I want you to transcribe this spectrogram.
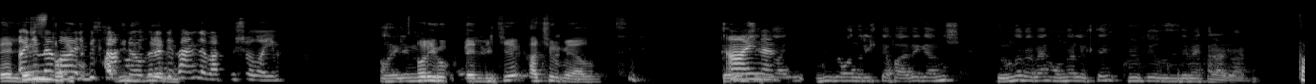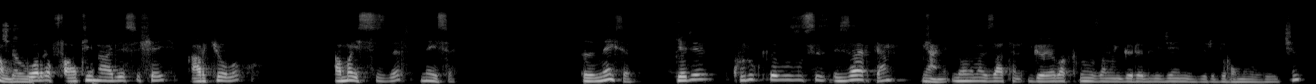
Belli. Anime hook, bir hadi sahne olur. Hadi ben de bakmış olayım. Ailemin Story hook belli ki kaçırmayalım. Aynen. uzun zamandır ilk defa eve gelmiş durumda ve ben onlarla birlikte Kuyruklu Yıldız izlemeye karar verdim. tamam. Kitap Bu arada Fatih'in ailesi şey arkeolog ama işsizler. Neyse. Eee, neyse. Gece kuyruklu yıldızı siz izlerken yani normal zaten göğe baktığınız zaman görebileceğiniz bir durum olduğu için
